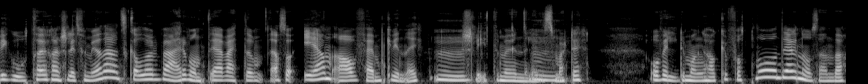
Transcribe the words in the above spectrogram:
Vi godtar kanskje litt for mye. Det skal vel være vondt. Jeg veit om Altså én av fem kvinner mm. sliter med underlivssmerter. Og veldig mange har ikke fått noe diagnose ennå.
